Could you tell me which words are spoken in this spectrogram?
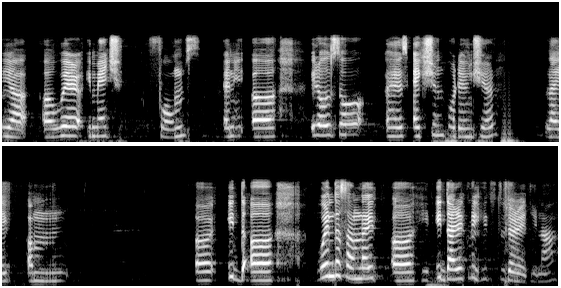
Yeah, uh, where image forms, and it, uh, it also has action potential. Like um, uh, it uh, when the sunlight uh, hit, it directly hits to the retina,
